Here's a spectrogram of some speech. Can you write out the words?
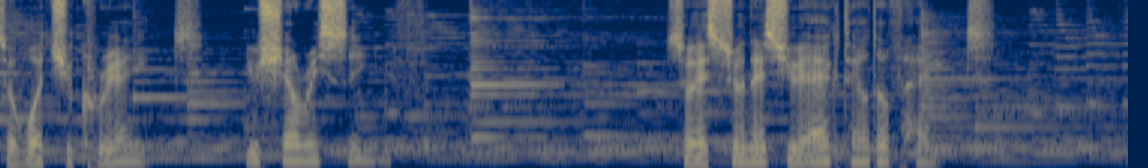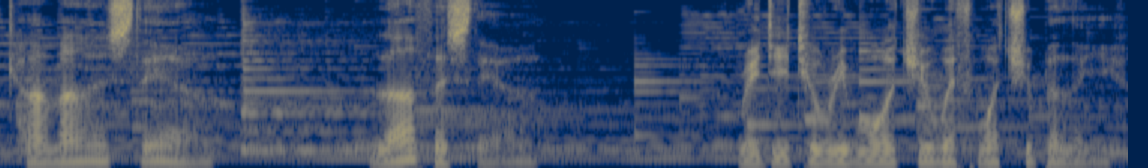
So, what you create you shall receive. So as soon as you act out of hate, karma is there, love is there, ready to reward you with what you believe.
